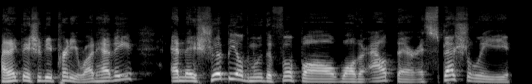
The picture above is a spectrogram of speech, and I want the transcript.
I think they should be pretty run heavy and they should be able to move the football while they're out there, especially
